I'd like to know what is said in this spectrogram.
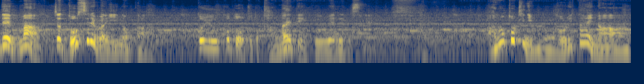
でまあじゃあどうすればいいのかということをちょっと考えていく上でですねあの時に戻りたいな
